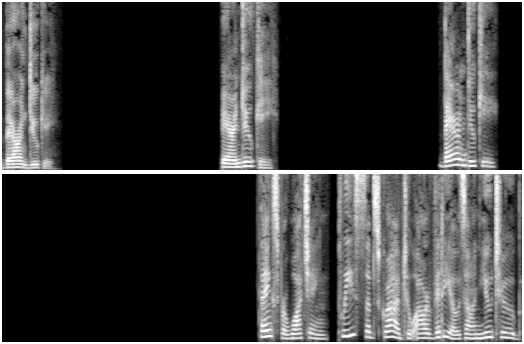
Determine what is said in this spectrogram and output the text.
Baranduki. Baranduki. Baranduki. Thanks for watching. Please subscribe to our videos on YouTube.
